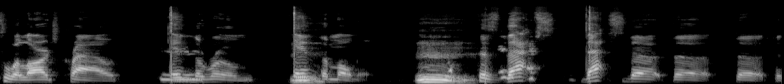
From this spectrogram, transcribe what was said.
to a large crowd mm. in the room mm. in the moment because mm. that's that's the, the the the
